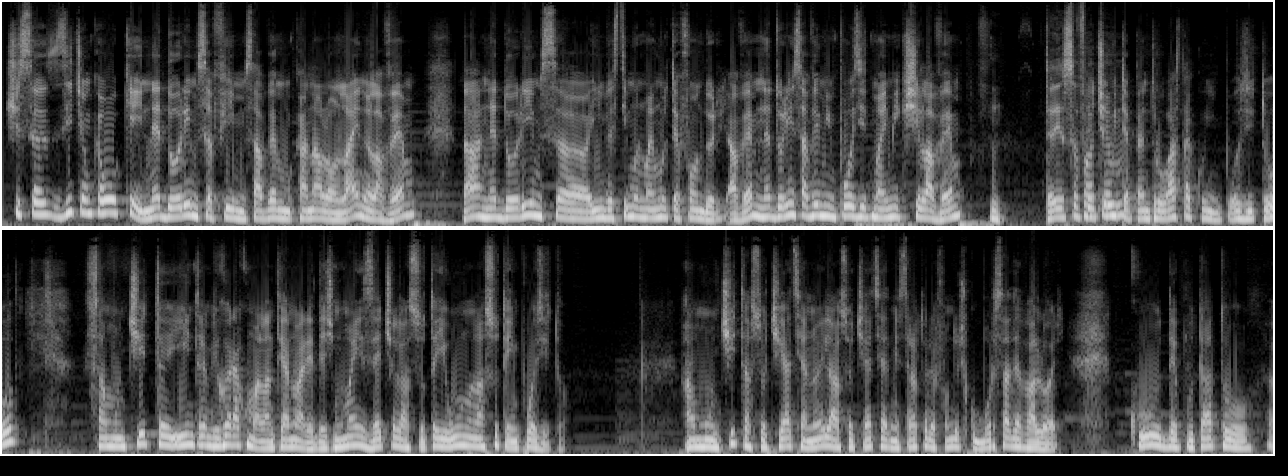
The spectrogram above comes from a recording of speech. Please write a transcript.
și să zicem că ok, ne dorim să fim, să avem canal online, îl avem, da? ne dorim să investim în mai multe fonduri, avem, ne dorim să avem impozit mai mic și îl avem. trebuie să Deci, facem... uite, pentru asta cu impozitul s-a muncit, intră în vigoare acum, la 1 ianuarie, deci nu mai e 10%, e 1% impozitul. Am muncit asociația, noi la Asociația Administratorilor de Fonduri și cu Bursa de Valori, cu deputatul uh,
